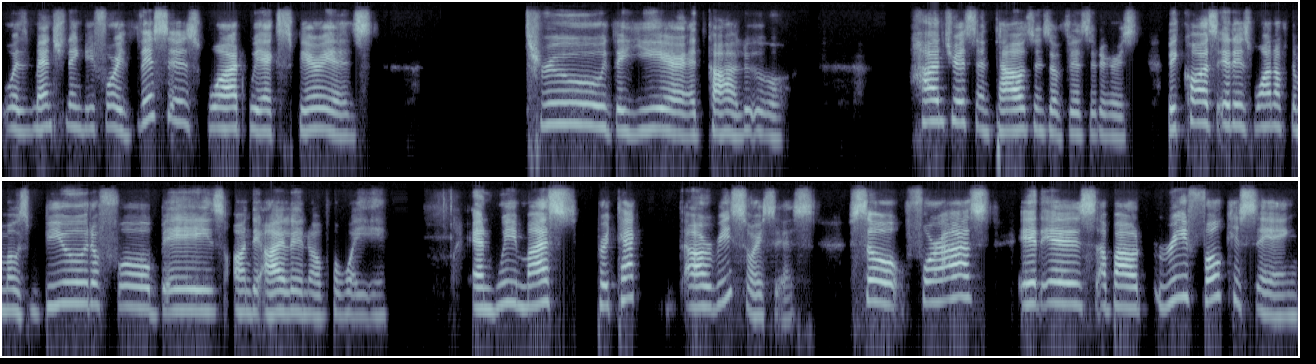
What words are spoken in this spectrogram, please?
was mentioning before, this is what we experience through the year at Kahaluu. Hundreds and thousands of visitors because it is one of the most beautiful bays on the island of Hawaii. And we must protect our resources. So for us, it is about refocusing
